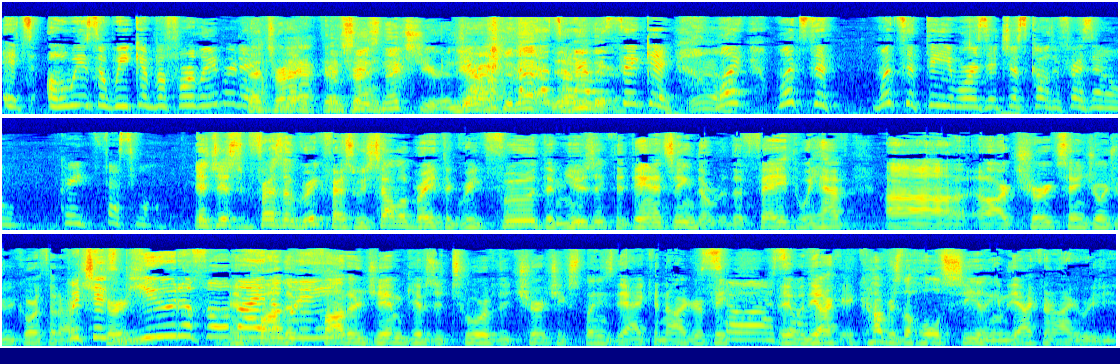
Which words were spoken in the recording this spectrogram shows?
it's always a weekend before Labor Day. That's right. Yeah, come That's see right. us next year and the year after that. That's We'll what be I was there. thinking. Yeah. What what's the what's the theme, or is it just called the Fresno Greek Festival? It's just Fresno Greek Fest. We celebrate the Greek food, the music, the dancing, the the faith. We have uh, our church, St. George Greek Orthodox Which is Church. beautiful, And by Father, the way. Father Jim gives a tour of the church, explains the iconography. So awesome. It, the it covers the whole ceiling, and the iconography,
